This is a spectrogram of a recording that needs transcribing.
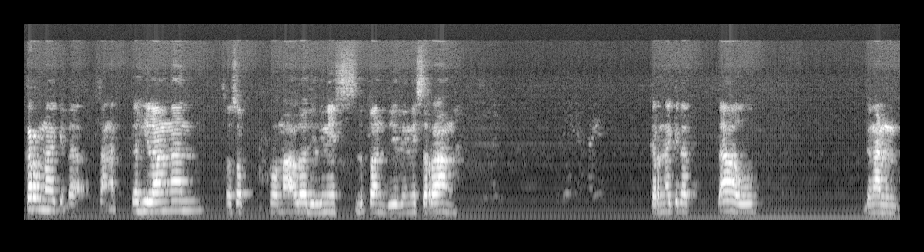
Karena kita sangat kehilangan sosok Ronaldo di lini depan, di lini serang. Karena kita tahu dengan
